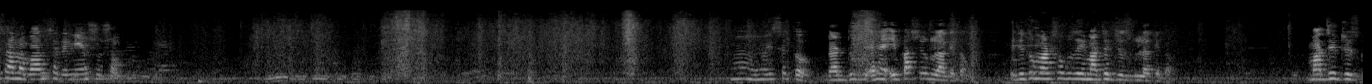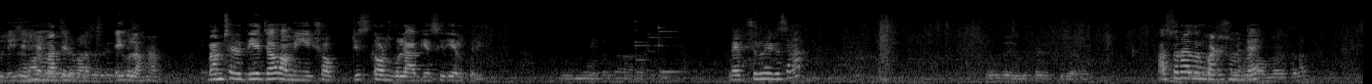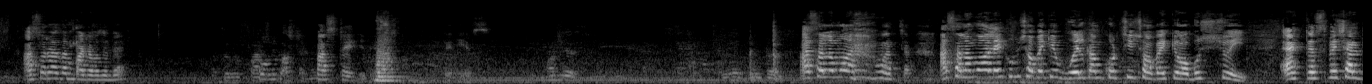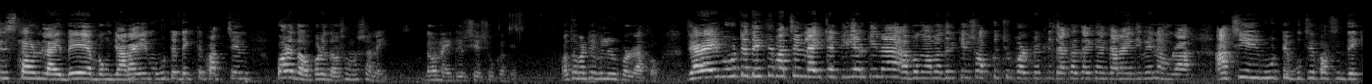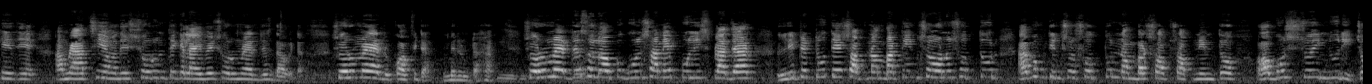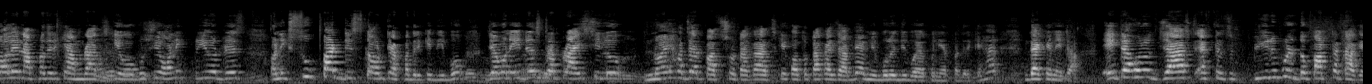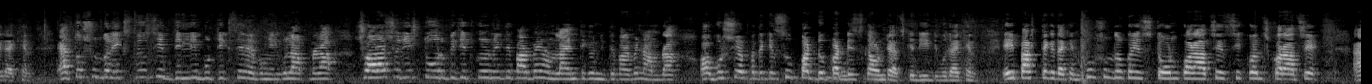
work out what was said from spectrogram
Dress আনো বাম সাইডে নিয়ে সব হুম হয়েছে তো। হ্যাঁ এই পাশেরগুলো আগে দাও। এই যে তোমার সবুজ, এই মাঝের ড্রেসগুলো আগে দাও। মাঝের ড্রেসগুলো এই যে হ্যাঁ মাঝের হ্যাঁ। দিয়ে যাও, আমি সব ডিসকাউন্টগুলো আগে সিরিয়াল করি। লাইভ শুরু হয়ে গেছে না? আসর আজান কয়টার সময় দেয়? আসর আজান কয়টা বাজে দেয়? পাঁচটায় দিবে আসসালামু আচ্ছা আসসালামু আলাইকুম সবাইকে ওয়েলকাম করছি সবাইকে অবশ্যই। একটা স্পেশাল ডিসকাউন্ট লাইভে এবং যারা এই মুহূর্তে দেখতে পাচ্ছেন পরে দাও পরে দাও সমস্যা নেই। দাও না শেষ হোক আগে। অথবা টেবিলের উপর রাখো। যারা এই মুহূর্তে দেখতে পাচ্ছেন লাইটটা ক্লিয়ার কিনা এবং আমাদেরকে সবকিছু পারফেক্টলি দেখা যায় কিনা জানাই দিবেন। আমরা আছি এই মুহূর্তে বুঝতে পারছেন দেখে যে আমরা আছি আমাদের শোরুম থেকে লাইভে শোরুমের অ্যাড্রেস দাও এটা। শোরুমের কফিটা মেরুনটা হ্যাঁ। শোরুমের অ্যাড্রেস হলো অপু গুলশানে, পুলিশ প্লাজার লিফটেড টু তে শপ নাম্বার তিনশো উনসত্তর এবং তিনশো সত্তর নাম্বার সব শপ নেম তো অবশ্যই নুরি। চলেন আপনাদেরকে আমরা আজকে অবশ্যই অনেক প্রিয় ড্রেস অনেক সুপার ডিসকাউন্টে আপনাদেরকে দিব। যেমন এই ড্রেসটার প্রাইস ছিল নয় হাজার পাঁচশো টাকা। আজকে কত টাকায় যাবে, আমি বলে দিব এখনই আপনাদেরকে হ্যাঁ? দেখেন এটা। এটা হলো জাস্ট একটা বিউটিফুল দোপাট্টাটা আগে দেখেন। এত সুন্দর এক্সক্লুসিভ দিল্লি বুটিক্স এর এবং এগুলো আপনারা সরাসরি স্টোর ভিজিট করে নিতে পারবেন অনলাইন থেকেও নিতে পারবেন। আমরা অবশ্যই আপনাদেরকে সুপার ডুপার ডিসকাউন্টে আজকে দিয়ে দিব, দেখেন। এই পাশ থেকে দেখেন, খুব সুন্দর করে স্টোন করা আছে সিকোয়েন্স করা আছে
